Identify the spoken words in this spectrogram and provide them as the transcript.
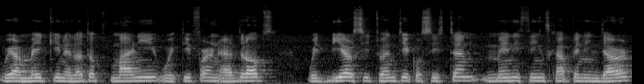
We are making a lot of money with different airdrops, with BRC20 ecosystem, many things happening there.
